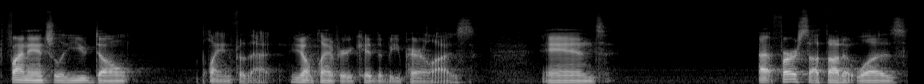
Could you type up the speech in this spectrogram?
financially you don't plan for that. You don't plan for your kid to be paralyzed, and at first I thought it was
